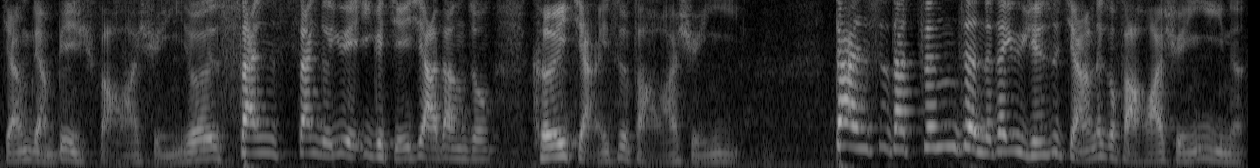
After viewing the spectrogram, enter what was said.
讲两遍《法华玄义》，有三三个月一个节下当中可以讲一次《法华玄义》，但是他真正的在玉泉寺讲那个《法华玄义》呢，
